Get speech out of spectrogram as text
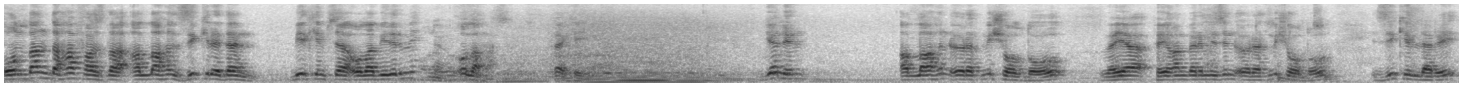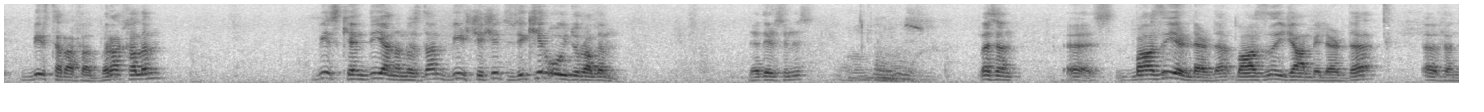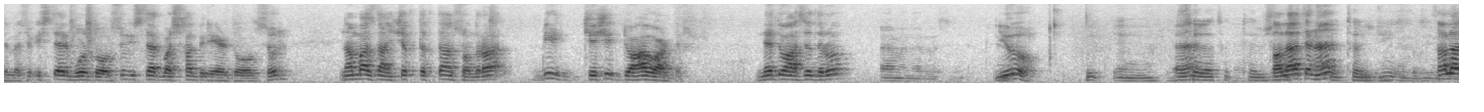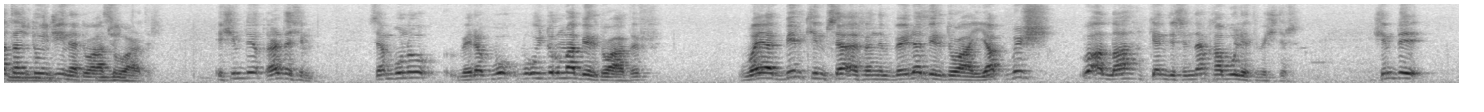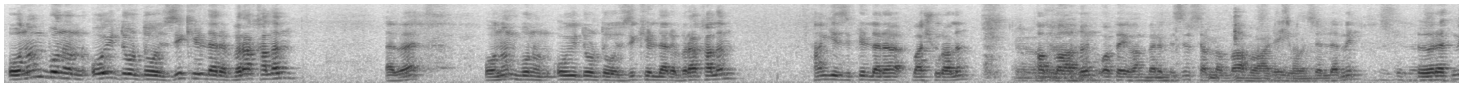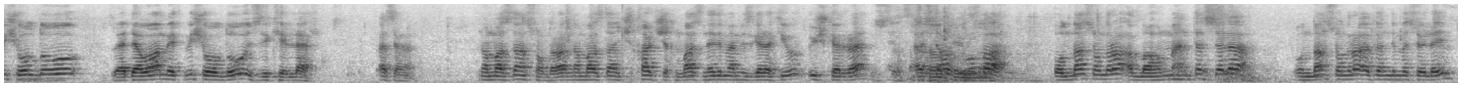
Ondan daha fazla Allah'ı zikreden bir kimse olabilir mi? Olamaz. Peki. Gelin Allah'ın öğretmiş olduğu veya Peygamberimizin öğretmiş olduğu zikirleri bir tarafa bırakalım. Biz kendi yanımızdan bir çeşit zikir uyduralım. Ne dersiniz? Mesela e, bazı yerlerde, bazı camilerde efendim mesela ister burada olsun, ister başka bir yerde olsun namazdan çıktıktan sonra bir çeşit dua vardır. Ne duasıdır o? Yok. Salaten ha? Salaten tuncine duası vardır. E şimdi kardeşim sen bunu böyle bu, bu uydurma bir duadır. Veya bir kimse efendim böyle bir dua yapmış ve Allah kendisinden kabul etmiştir. Şimdi onun bunun uydurduğu zikirleri bırakalım. Evet. Onun bunun uydurduğu zikirleri bırakalım. Hangi zikirlere başvuralım? Allah'ın ve Peygamberimizin sallallahu aleyhi ve sellemin öğretmiş olduğu ve devam etmiş olduğu zikirler. Mesela namazdan sonra, namazdan çıkar çıkmaz ne dememiz gerekiyor? Üç kere Estağfurullah. Ondan sonra Allahümme entes selam. Ondan sonra efendime söyleyeyim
